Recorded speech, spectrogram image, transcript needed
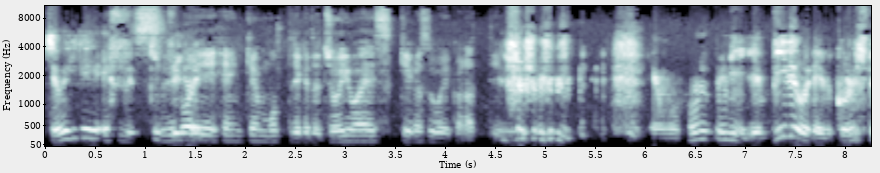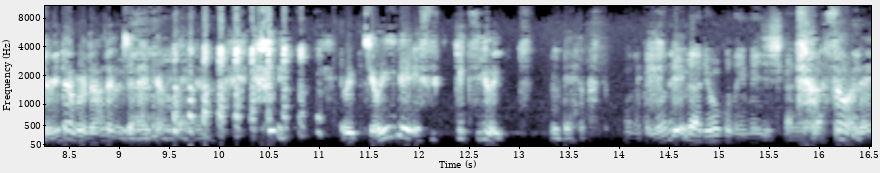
女医で S 気す強い。ごい偏見持ってるけど、女医は S 系がすごいからっていう。いやもう本当に、いや、ビデオでこの人見たことあるんじゃないかみたいな。女医で S 気強い、みたいな。なんか米倉涼子のイメージしかねそうね。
